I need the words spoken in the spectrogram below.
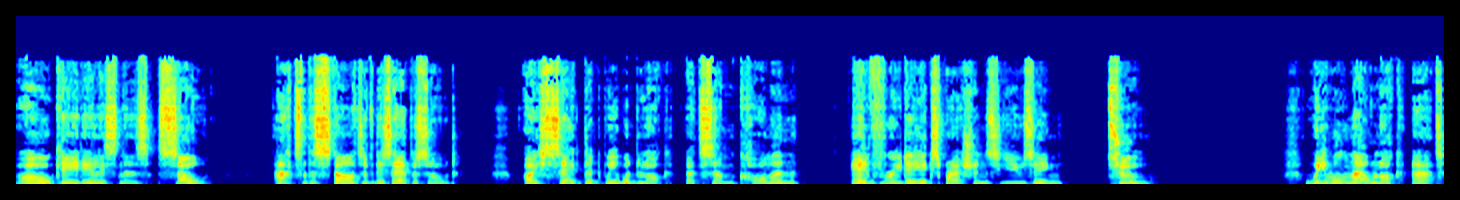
Okay, dear listeners, so at the start of this episode, I said that we would look at some common, everyday expressions using too. We will now look at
